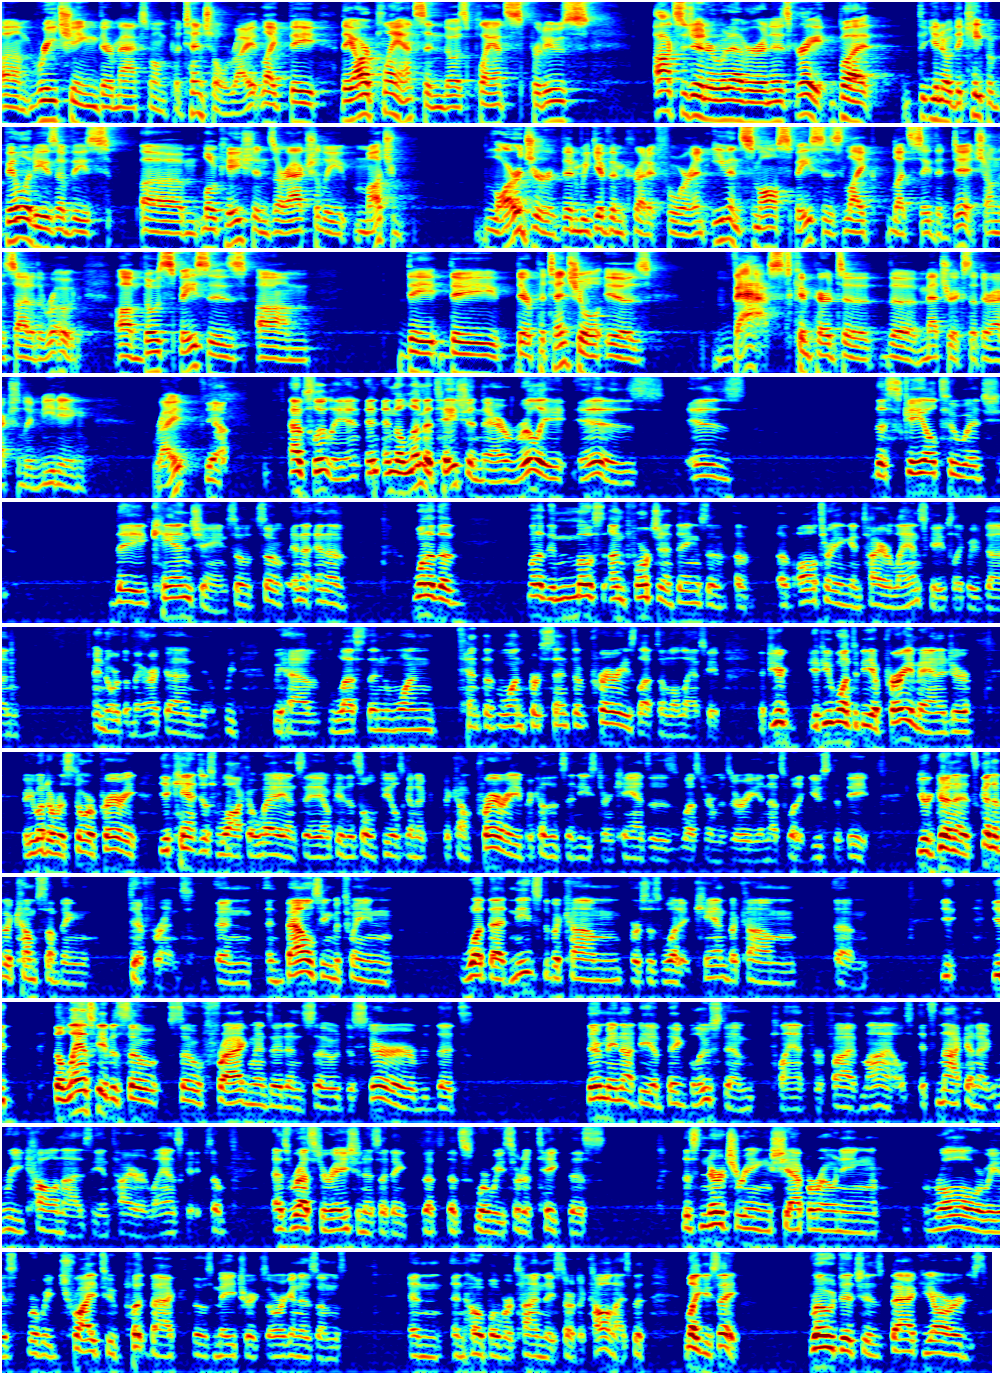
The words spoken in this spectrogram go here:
um, reaching their maximum potential, right? Like they they are plants, and those plants produce oxygen or whatever, and it's great. But the, you know the capabilities of these um, locations are actually much larger than we give them credit for, and even small spaces like let's say the ditch on the side of the road, um, those spaces. Um, they they their potential is vast compared to the metrics that they're actually meeting, right? Yeah, absolutely. And, and, and the limitation there really is is the scale to which they can change. So so in a, in a one of the one of the most unfortunate things of, of, of altering entire landscapes like we've done in North America and we we have less than one tenth of one percent of prairies left on the landscape. If you're if you want to be a prairie manager or you want to restore prairie, you can't just walk away and say, okay, this old field's going to become prairie because it's in eastern Kansas, western Missouri, and that's what it used to be. You're gonna it's gonna become something different, and and balancing between what that needs to become versus what it can become. Um, the landscape is so so fragmented and so disturbed that there may not be a big blue stem plant for five miles. It's not going to recolonize the entire landscape. So, as restorationists, I think that's that's where we sort of take this this nurturing, chaperoning role where we where we try to put back those matrix organisms and and hope over time they start to colonize. But like you say, road ditches, backyards,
